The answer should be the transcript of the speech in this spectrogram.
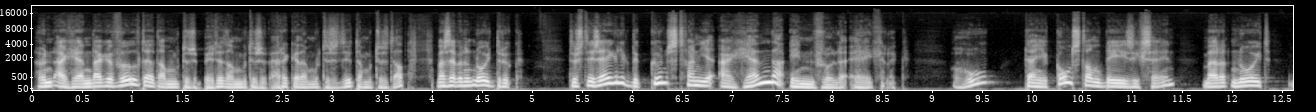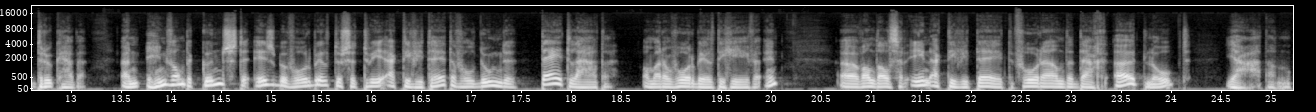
hun agenda gevuld? Hè? Dan moeten ze bidden, dan moeten ze werken, dan moeten ze dit, dan moeten ze dat. Maar ze hebben het nooit druk. Dus het is eigenlijk de kunst van je agenda invullen eigenlijk. Hoe kan je constant bezig zijn, maar het nooit druk hebben? En een van de kunsten is bijvoorbeeld tussen twee activiteiten voldoende tijd laten, om maar een voorbeeld te geven. Hè? Uh, want als er één activiteit vooraan de dag uitloopt, ja, dan,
